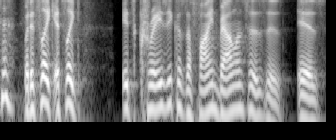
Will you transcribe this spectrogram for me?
But it's like it's like it's crazy because the fine balance is is is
